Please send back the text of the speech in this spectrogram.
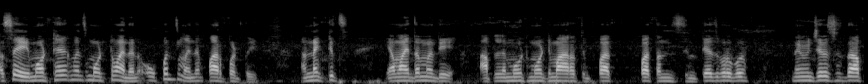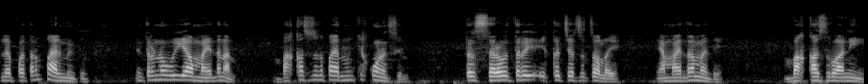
असं आहे मोठ्या म्हणजे मोठं मैदान ओपनचं मैदान पार पडतं आहे आणि नक्कीच या मैदानामध्ये आपल्याला मोठमोठे महाराष्ट्र पात पातान दिसतील त्याचबरोबर नवीन चेहरेसुद्धा आपल्या पाताना पाहायला मिळतील. मित्रांनो या मैदानात बाकासुद्धा पाहायला नक्की कोण असेल? तर सर्वत्र एकच चर्चा चालू आहे. या मैदानामध्ये बाकासुर आणि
